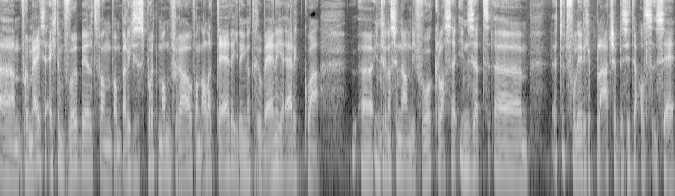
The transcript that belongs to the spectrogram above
um, voor mij is ze echt een voorbeeld van, van Belgische sportman, vrouw van alle tijden. Ik denk dat er weinigen eigenlijk qua uh, internationaal niveau, klasse, inzet het, volledige plaatje bezitten als zij.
